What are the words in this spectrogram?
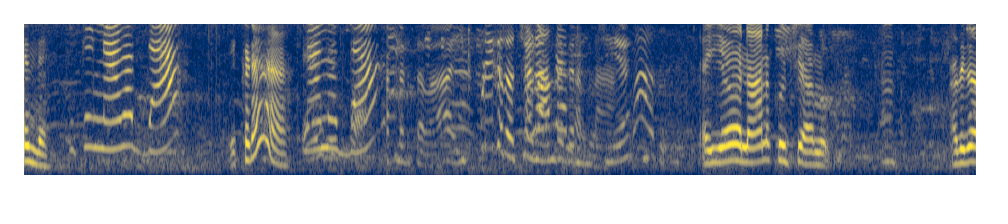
ఏంది? ఇక్కడ? ఇప్పుడే కదా వచ్చాడు నా దగ్గర నుంచి. అయ్యో నాన్న కూర్చోము అదిగో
